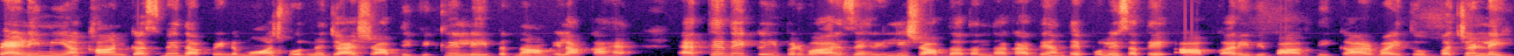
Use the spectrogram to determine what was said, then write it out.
ਭੈਣੀ ਮੀਆਂ ਖਾਨ ਕਸਬੇ ਦਾ ਪਿੰਡ ਮੌਜਪੁਰ ਨਜਾਇਜ਼ ਸ਼ਰਾਬ ਦੀ ਵਿਕਰੀ ਲਈ ਬਦਨਾਮ ਇਲਾਕਾ ਹੈ। ਇੱਥੇ ਦੇ ਕਈ ਪਰਿਵਾਰ ਜ਼ਹਿਰੀਲੀ ਸ਼ਰਾਬ ਦਾ ਧੰਦਾ ਕਰਦੇ ਹਨ ਤੇ ਪੁਲਿਸ ਅਤੇ ਆਬਕਾਰੀ ਵਿਭਾਗ ਦੀ ਕਾਰਵਾਈ ਤੋਂ ਬਚਣ ਲਈ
